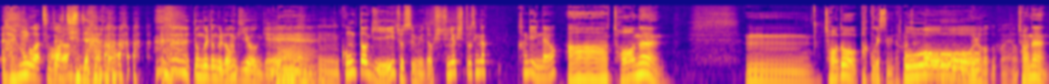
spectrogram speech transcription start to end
닮은 것 같은데요? 어, 진짜요? 동글동글 너무 귀여운 게. 네. 음, 콩떡이 좋습니다. 혹시 준혁 씨도 생각한 게 있나요? 아, 저는, 음, 저도 바꾸겠습니다. 그러면. 오. 뭘로 바꿀까요? 저는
